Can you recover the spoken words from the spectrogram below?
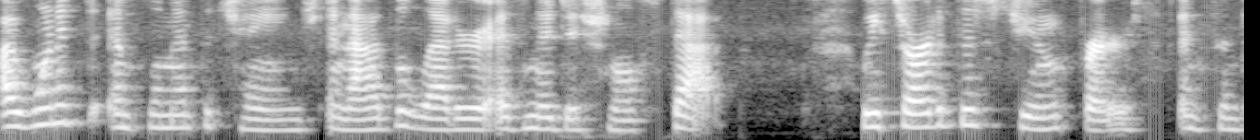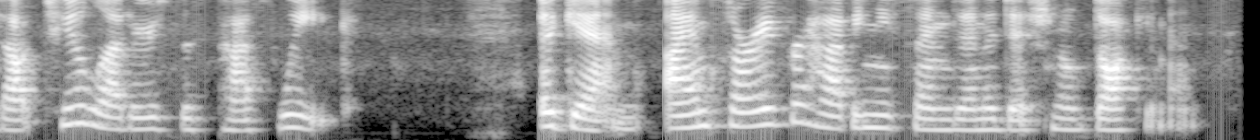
I wanted to implement the change and add the letter as an additional step. We started this June 1st and sent out two letters this past week. Again, I am sorry for having you send in additional documents.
